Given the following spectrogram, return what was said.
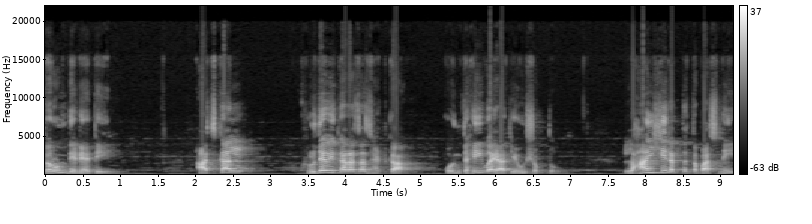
करून देण्यात येईल. आजकाल हृदयविकाराचा झटका कोणत्याही वयात येऊ शकतो. लहानशी रक्त तपासणी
